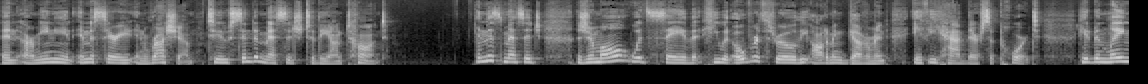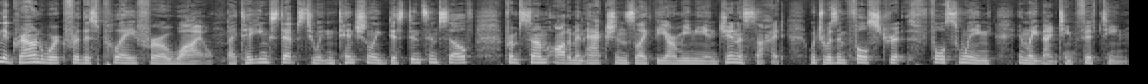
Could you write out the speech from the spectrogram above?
an Armenian emissary in Russia, to send a message to the Entente. In this message, Jamal would say that he would overthrow the Ottoman government if he had their support. He had been laying the groundwork for this play for a while by taking steps to intentionally distance himself from some Ottoman actions like the Armenian genocide, which was in full, stri- full swing in late 1915.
